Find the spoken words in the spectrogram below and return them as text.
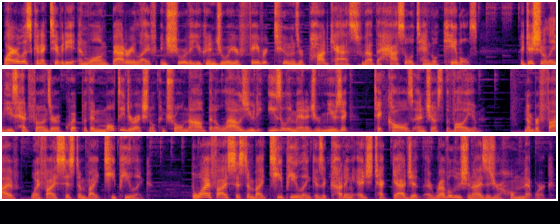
Wireless connectivity and long battery life ensure that you can enjoy your favorite tunes or podcasts without the hassle of tangled cables. Additionally, these headphones are equipped with a multi-directional control knob that allows you to easily manage your music, take calls, and adjust the volume. Number 5. Wi-Fi System by TP-Link The Wi-Fi System by TP-Link is a cutting-edge tech gadget that revolutionizes your home network.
